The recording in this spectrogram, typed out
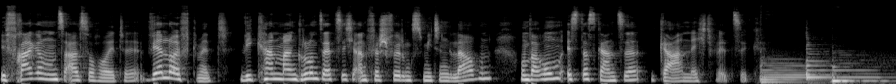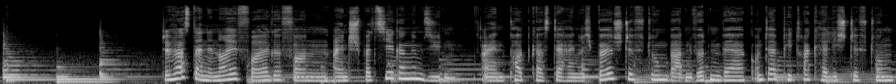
Wir fragen uns also heute, wer läuft mit? Wie kann man grundsätzlich an Verschwörungsmieten glauben? Und warum ist das Ganze gar nicht witzig? Du hörst eine neue Folge von Ein Spaziergang im Süden, ein Podcast der Heinrich Böll Stiftung Baden-Württemberg und der Petra Kelly Stiftung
